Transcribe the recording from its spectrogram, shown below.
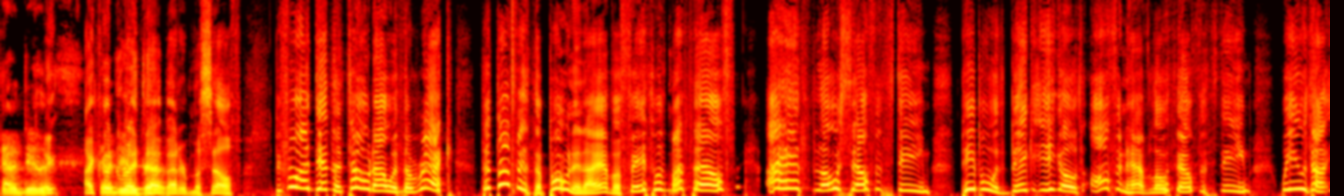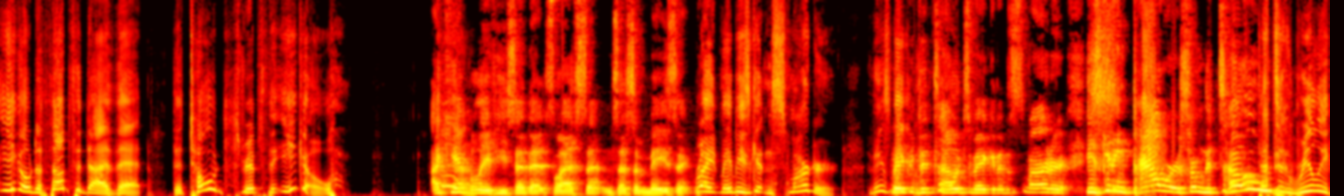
gotta do I. I couldn't do write that better myself. Before I did the toad, I was a wreck. The toughest opponent I ever faced was myself. I had low self esteem. People with big egos often have low self esteem. We use our ego to subsidize that. The toad strips the ego. I can't believe he said that last sentence. That's amazing. right, maybe he's getting smarter. I think it's Maybe maybe the toad's making him smarter. He's getting powers from the toad that's a really,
